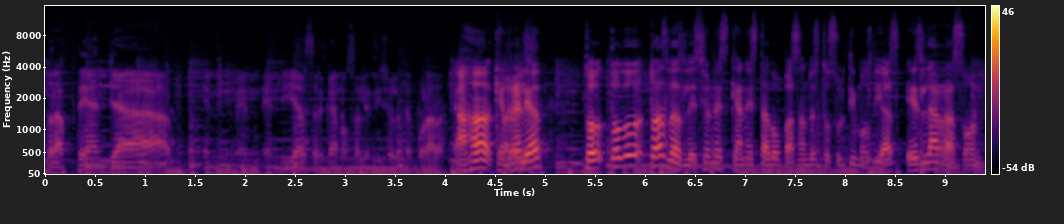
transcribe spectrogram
draftean ya en, en- en días cercanos al inicio de la temporada. Ajá, que en realidad to- todo, todas las lesiones que han estado pasando estos últimos días es la razón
